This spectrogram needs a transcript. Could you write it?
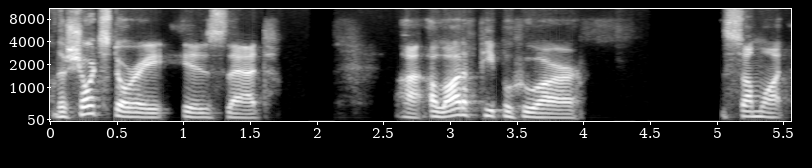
the short story is that uh, a lot of people who are somewhat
